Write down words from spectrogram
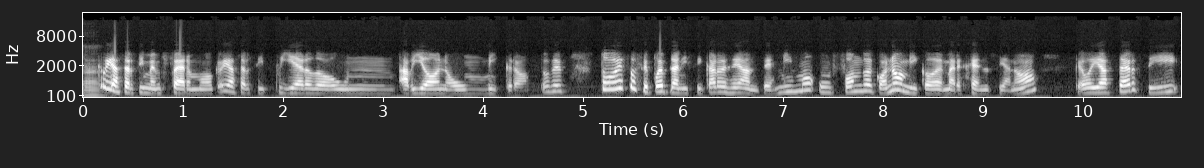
Ah. ¿Qué voy a hacer si me enfermo? ¿Qué voy a hacer si pierdo un avión o un micro? Entonces, todo eso se puede planificar desde antes. Mismo un fondo económico de emergencia, ¿no? ¿Qué voy a hacer si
